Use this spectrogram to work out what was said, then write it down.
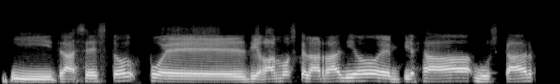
Y tras esto, pues digamos que la radio empieza a buscar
